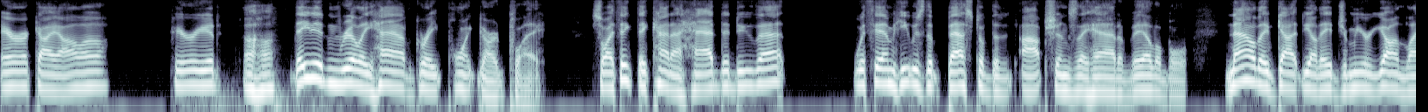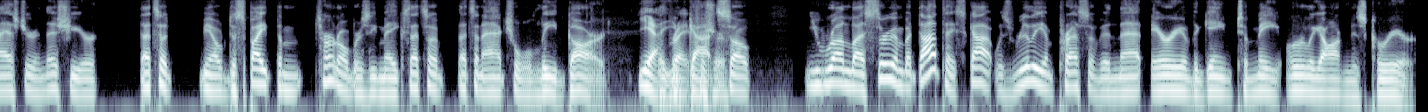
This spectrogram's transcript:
Eric Ayala period. Uh huh. They didn't really have great point guard play, so I think they kind of had to do that with him. He was the best of the options they had available. Now they've got, you know, they had Jahmir Young last year and this year. That's a, you know, despite the turnovers he makes, that's a that's an actual lead guard Yeah, that you right. got. For sure. So you run less through him. But Donta Scott was really impressive in that area of the game to me early on in his career.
